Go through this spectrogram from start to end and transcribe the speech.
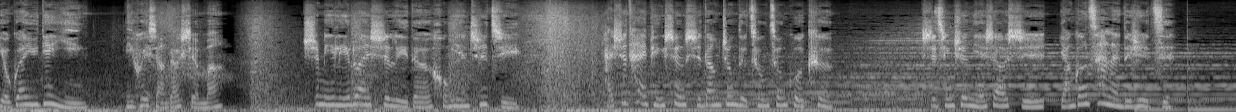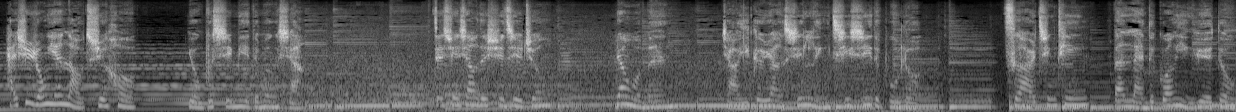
有关于电影，你会想到什么？是迷离乱世里的红颜知己，还是太平盛世当中的匆匆过客？是青春年少时阳光灿烂的日子，还是容颜老去后永不熄灭的梦想？在喧嚣的世界中，让我们找一个让心灵栖息的部落，侧耳倾听斑斓的光影跃动，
